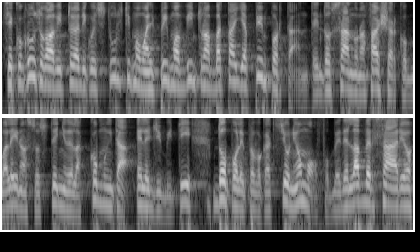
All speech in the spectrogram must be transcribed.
si è concluso con la vittoria di quest'ultimo, ma il primo ha vinto una battaglia più importante, indossando una fascia arcobaleno a sostegno della comunità LGBT dopo le provocazioni omofobe dell'avversario.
